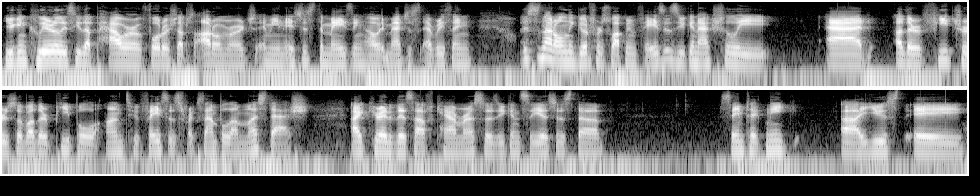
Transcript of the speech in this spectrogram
you can clearly see the power of Photoshop's auto merge. I mean, it's just amazing how it matches everything. This is not only good for swapping faces, you can actually add other features of other people onto faces, for example, a mustache. I created this off camera, so as you can see, it's just the same technique. I used a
